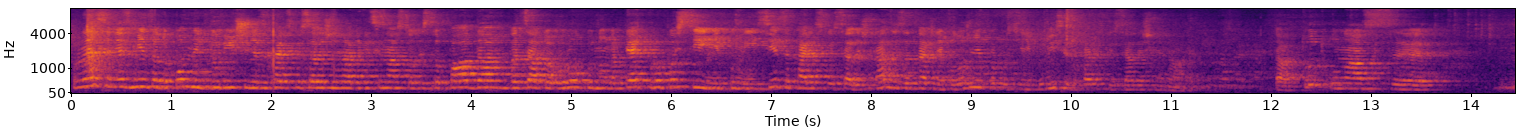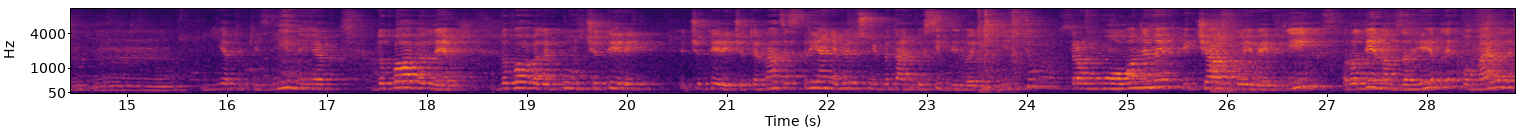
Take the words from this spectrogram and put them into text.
Про внесення змін та доповнень до рішення Захарівської селищної ради 18 листопада 2020 року номер 5 про постійні комісії Захарівської селищної ради затвердження положення про постійні комісії Захарівської селищної ради. Так, тут у нас е, є такі зміни, як добавили, добавили пункт 4.14 сприяння вирішенню питань осіб з інвалідністю, травмованими під час бойових дій, родинам загиблих, померлих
